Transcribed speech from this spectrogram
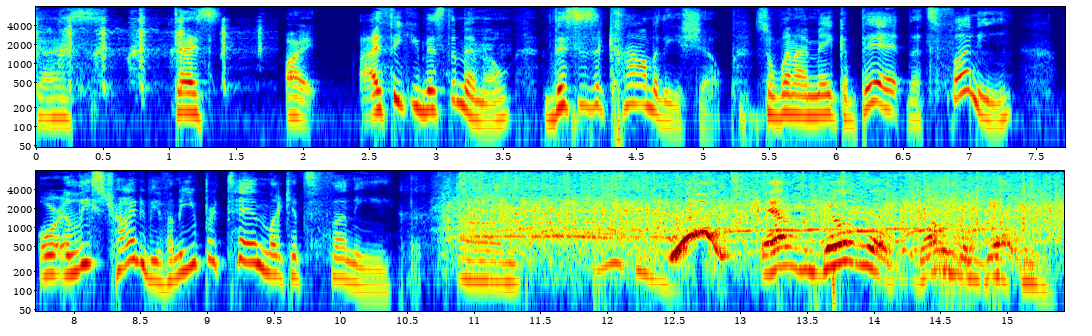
guys. Guys, all right. I think you missed the memo. This is a comedy show. So when I make a bit that's funny, or at least trying to be funny, you pretend like it's funny. Um, That was a good one. That was a good one.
